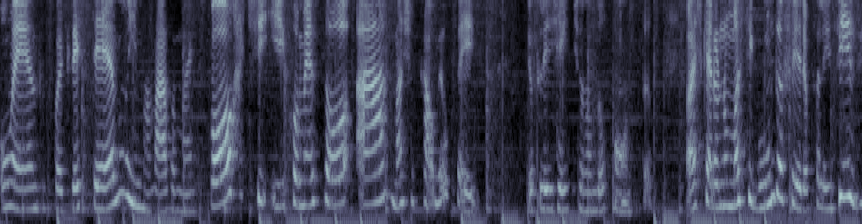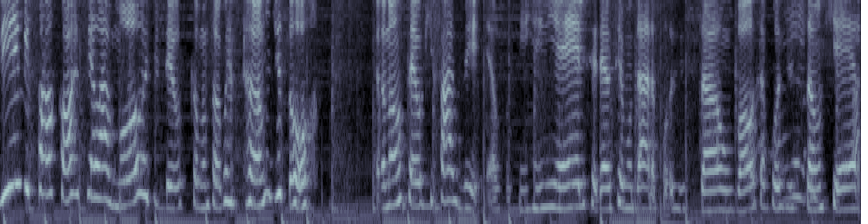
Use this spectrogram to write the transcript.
o Enzo foi crescendo e mamava mais forte e começou a machucar o meu peito. Eu falei, gente, eu não dou conta. Eu acho que era numa segunda-feira. Eu falei, Vivi, me socorre, pelo amor de Deus, que eu não tô aguentando de dor eu não sei o que fazer. Ela falou assim, Reniel, você deve ter mudado a posição, volta à posição que era.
